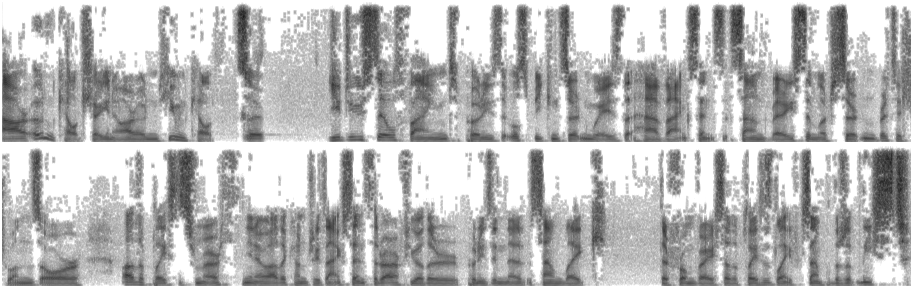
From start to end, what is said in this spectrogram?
our own culture, you know, our own human culture. So you do still find ponies that will speak in certain ways that have accents that sound very similar to certain British ones or other places from Earth, you know, other countries' accents. There are a few other ponies in there that sound like they're from various other places. Like, for example, there's at least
